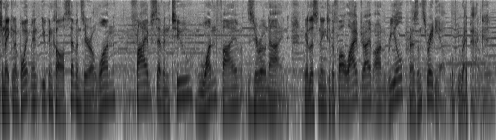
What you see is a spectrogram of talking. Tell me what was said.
To make an appointment, you can call 701 572 1509. You're listening to the Fall Live Drive on Real Presence Radio. We'll be right back.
